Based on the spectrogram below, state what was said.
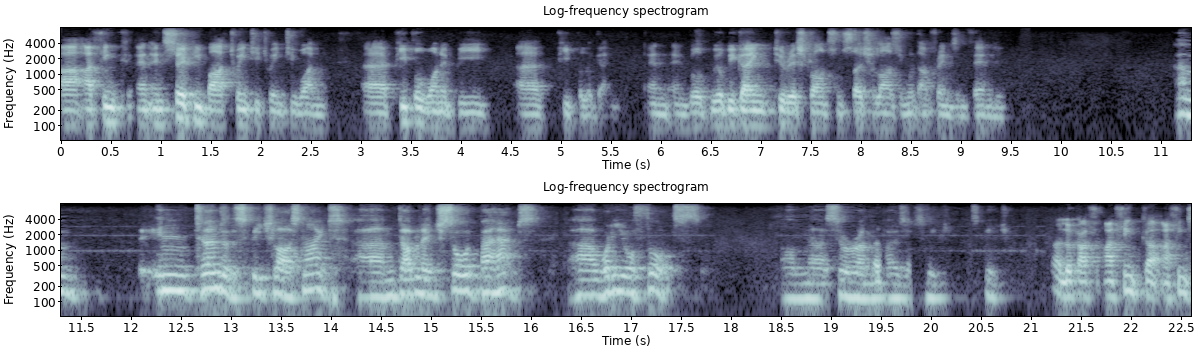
uh, I think, and, and, certainly by 2021, uh, people want to be uh, people again. And, and we'll, we'll be going to restaurants and socializing with our friends and family. Um, in terms of the speech last night, um, double-edged sword perhaps, uh, what are your thoughts on uh, Cyril Ramaphosa's speech? speech? Uh, look, I, th- I think uh, I think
